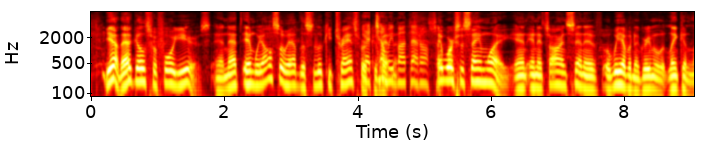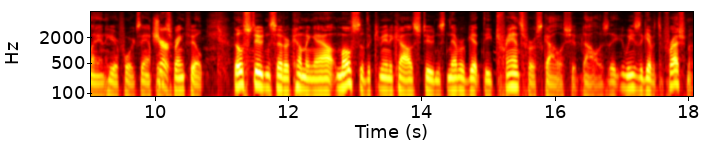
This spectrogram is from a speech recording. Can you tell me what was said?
yeah, that goes for four years, and that and we also have the Saluki transfer. Yeah, tell me about that also. It works the same way, and and it's our incentive. uh, We have an agreement with Lincoln Land here, for example, Sure. in Springfield. Those students that are coming out, most of the community college students never get the transfer scholarship dollars. They, we usually give it to freshmen.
